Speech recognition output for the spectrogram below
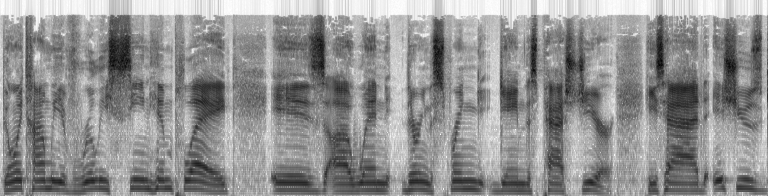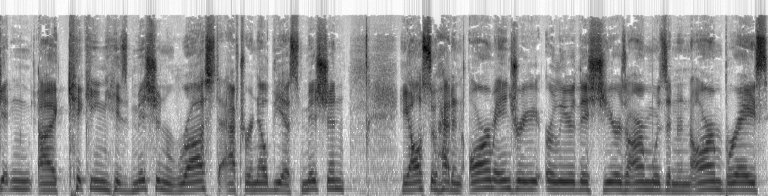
The only time we have really seen him play is uh, when during the spring game this past year. He's had issues getting uh, kicking his mission rust after an LDS mission. He also had an arm injury earlier this year. His arm was in an arm brace.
